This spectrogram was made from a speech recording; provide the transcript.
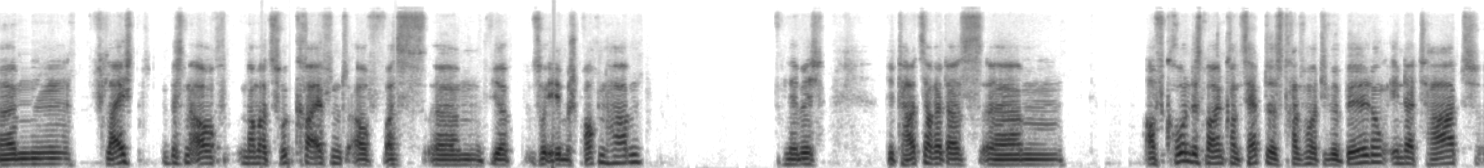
Ähm, vielleicht ein bisschen auch nochmal zurückgreifend auf was ähm, wir soeben besprochen haben, nämlich die Tatsache, dass ähm, aufgrund des neuen Konzeptes transformative Bildung in der Tat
